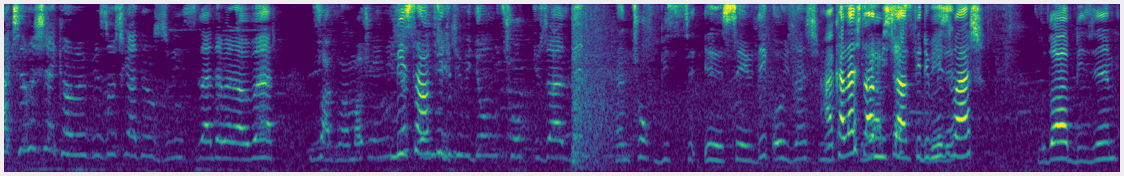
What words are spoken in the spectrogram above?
Arkadaşlar kanalıma hepiniz hoş geldiniz. Bugün sizlerle beraber saklambaç oynayacağız. Misafir- Önceki videomuz çok güzeldi. Yani çok biz e, sevdik. O yüzden şimdi Arkadaşlar misafirimiz Benim- var. Bu da bizim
